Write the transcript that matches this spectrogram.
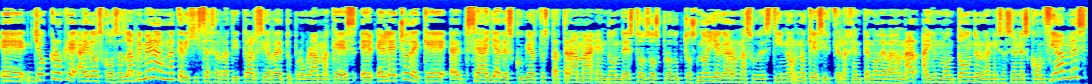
eh, yo creo que hay dos cosas. La primera, una que dijiste hace ratito al cierre de tu programa, que es el, hecho de que eh, se haya descubierto esta trama en donde estos dos productos no llegaron a su destino, no quiere decir que la gente no deba donar. Hay un montón de organizaciones confiables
